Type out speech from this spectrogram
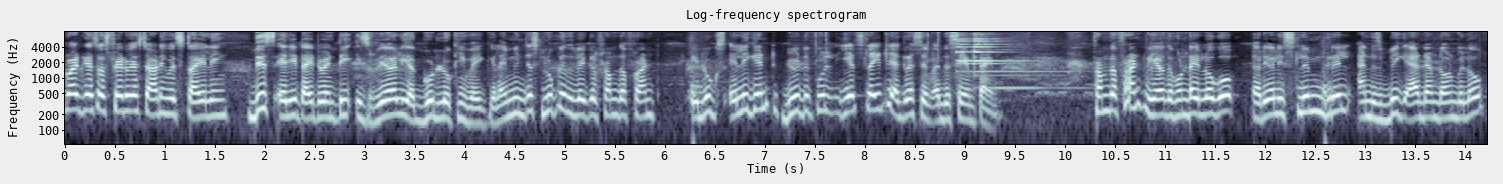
Alright guys, so straight away starting with styling, this Elite i20 is really a good looking vehicle. I mean just look at the vehicle from the front, it looks elegant, beautiful yet slightly aggressive at the same time. From the front we have the Hyundai logo, a really slim grille and this big air dam down below.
